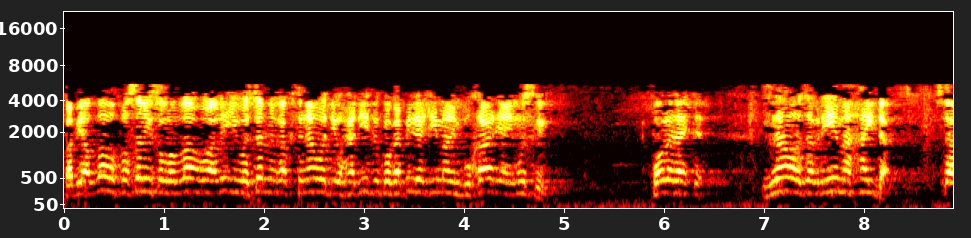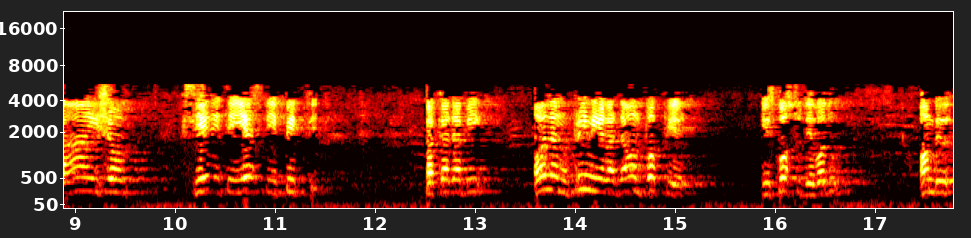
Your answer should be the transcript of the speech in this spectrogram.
pa bi Allahu poslanik sallallahu alaihi wa sallam kako se navodi u hadithu koga bilježi imam Bukharija i Muslim. Pogledajte, znao za vrijeme hajda sa Aishom sjediti, jesti i piti. Pa kada bi ona mu primijela da on popije iz posude vodu, on bi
